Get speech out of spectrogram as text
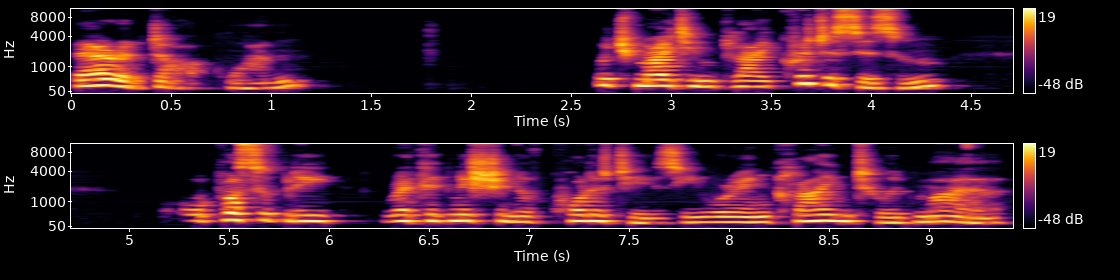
They're a dark one, which might imply criticism, or possibly recognition of qualities you were inclined to admire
